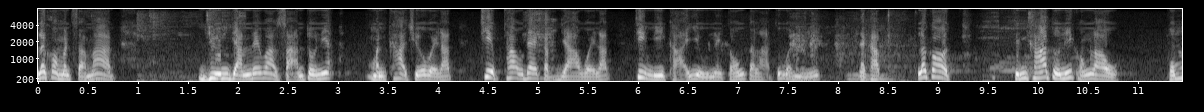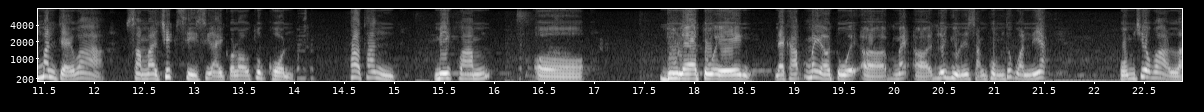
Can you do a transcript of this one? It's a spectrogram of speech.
แล้วก็มันสามารถยืนยันได้ว่าสารตัวเนี้ยมันฆ่าเชื้อไวรัส เทียบเท่าได้กับยาไวรัสที่มีขายอยู่ในท้องตลาดทุกวันนี้นะครับ แล้วก็สินค้าตัวนี้ของเรา ผมมั่นใจว่าสมาชิก CCI ของเราทุกคน ถ้าท่านมีความออดูแลตัวเองนะครับ ไม่เอาตัวเอ่อไม่เอ่อแล้วอยู่ในสังคมทุกวันเนี้ยผมเชื่อว่าหล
